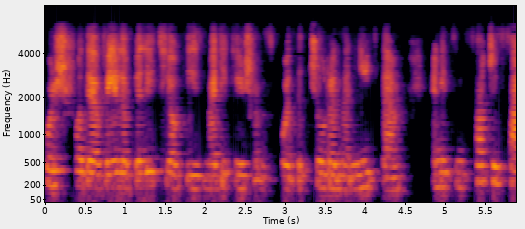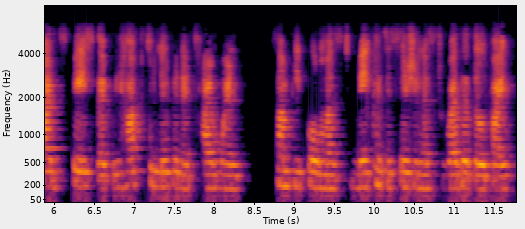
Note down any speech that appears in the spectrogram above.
push for the availability of these medications for the children that need them. And it's in such a sad space that we have to live in a time when some people must make a decision as to whether they'll buy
